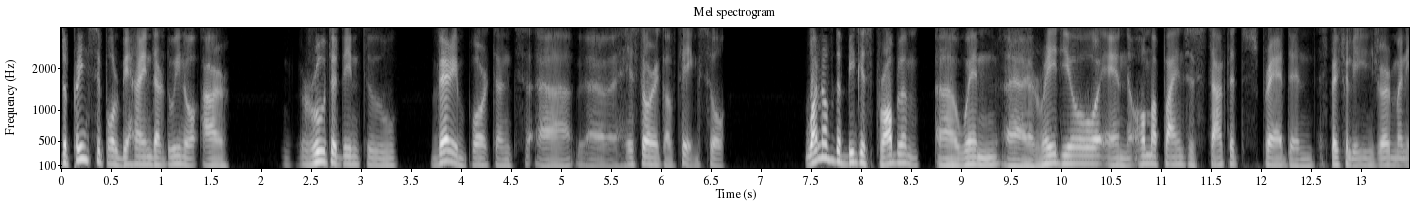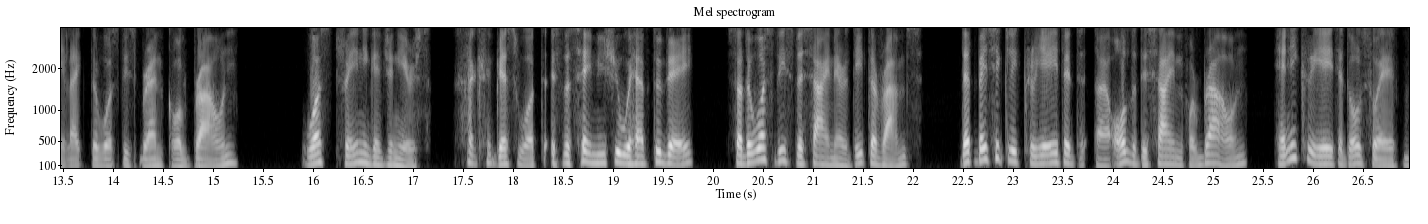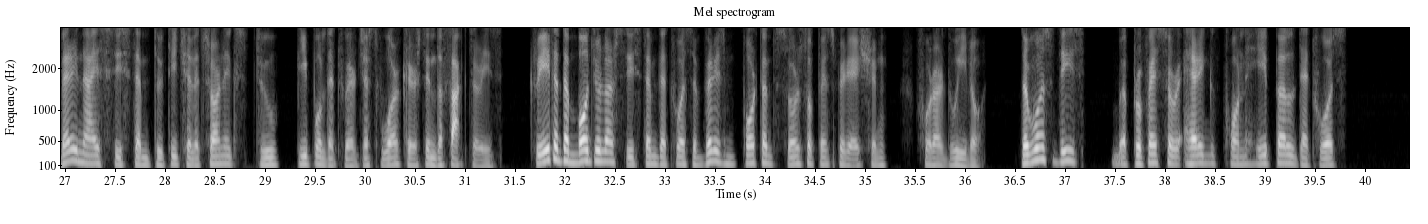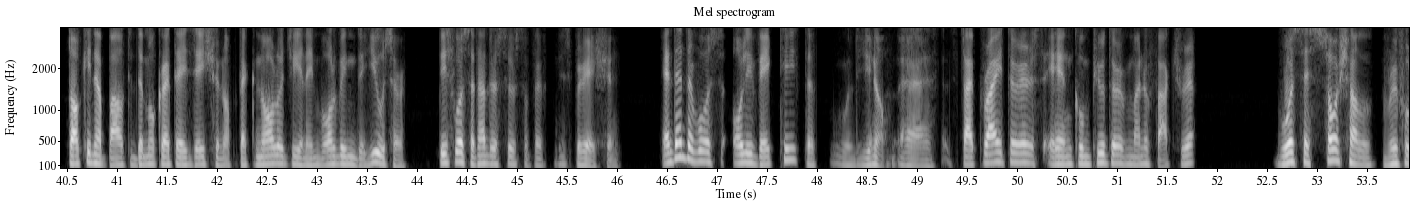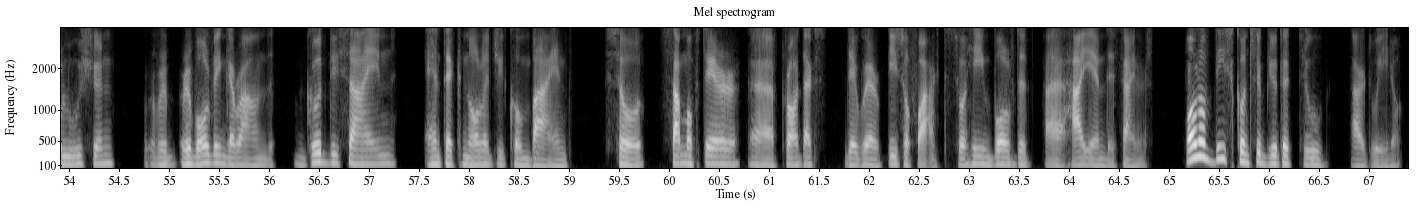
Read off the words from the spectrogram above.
the principle behind Arduino are rooted into very important uh, uh, historical things. So one of the biggest problem uh, when uh, radio and home appliances started to spread, and especially in Germany, like there was this brand called Braun, was training engineers. Guess what? It's the same issue we have today. So there was this designer, Dieter Rams, that basically created uh, all the design for Braun. And he created also a very nice system to teach electronics to people that were just workers in the factories. Created a modular system that was a very important source of inspiration for Arduino. There was this uh, Professor Eric von Hippel that was talking about democratization of technology and involving the user. This was another source of inspiration. And then there was Olivetti, the, you know, uh, typewriters and computer manufacturer, was a social revolution re revolving around good design and technology combined. So some of their uh, products, they were piece of art. So he involved uh, high-end designers. All of this contributed to Arduino.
